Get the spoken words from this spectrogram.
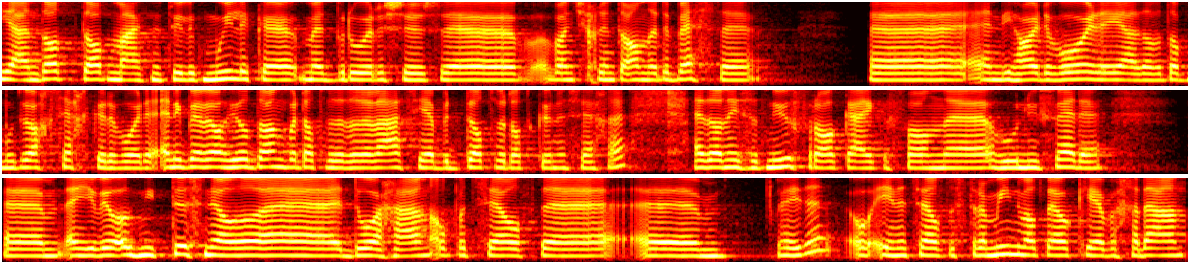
ja, en dat, dat maakt natuurlijk moeilijker met broer en zus, uh, want je gunt de ander de beste. Uh, en die harde woorden, ja, dat, dat moet wel gezegd kunnen worden. En ik ben wel heel dankbaar dat we de relatie hebben dat we dat kunnen zeggen. En dan is het nu vooral kijken van uh, hoe nu verder. Um, en je wil ook niet te snel doorgaan op hetzelfde, um, weet je, in hetzelfde stramien wat we elke keer hebben gedaan.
